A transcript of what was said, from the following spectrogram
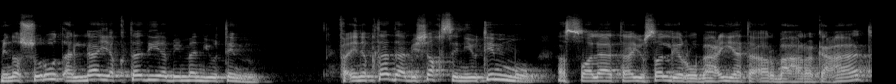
من الشروط أن لا يقتدي بمن يتم. فإن اقتدى بشخص يتم الصلاة يصلي الرباعية أربع ركعات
